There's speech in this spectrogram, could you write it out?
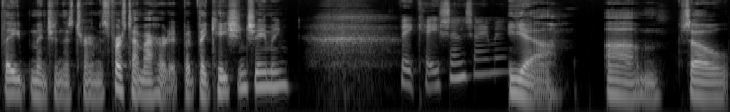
they mentioned this term. It's the first time I heard it, but vacation shaming. Vacation shaming. Yeah. Um. So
